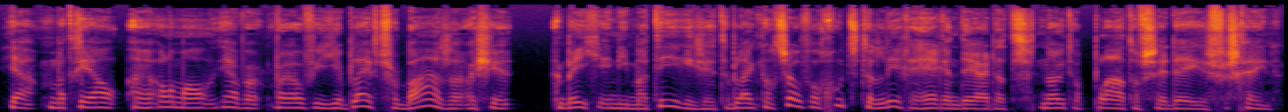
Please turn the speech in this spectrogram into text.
Ja, materiaal uh, allemaal ja, waar, waarover je je blijft verbazen als je een beetje in die materie zit. Er blijkt nog zoveel goeds te liggen her en der dat nooit op plaat of CD is verschenen.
